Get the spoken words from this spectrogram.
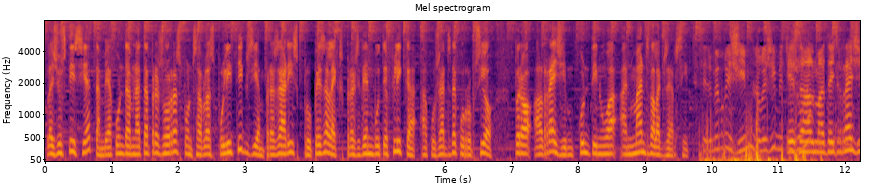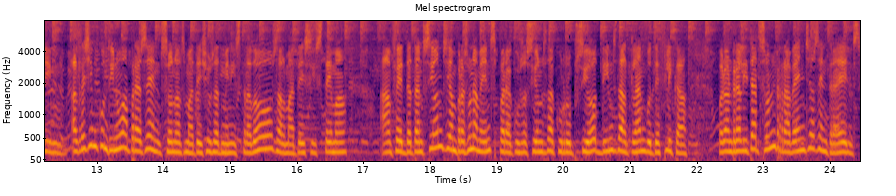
La justícia també ha condemnat a presó responsables polítics i empresaris propers a l'expresident Bouteflika, acusats de corrupció, però el règim continua en mans de l'exèrcit. És el mateix règim. El règim continua present. Són els mateixos administradors, el mateix sistema. Han fet detencions i empresonaments per acusacions de corrupció dins del clan Bouteflika. Però en realitat són revenges entre ells.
